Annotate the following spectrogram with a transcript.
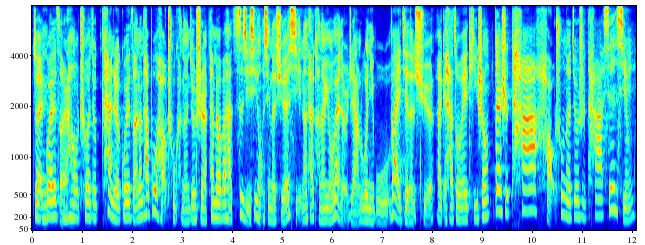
对规则，然后车就看这个规则。那它不好处可能就是它没有办法自己系统性的学习，那它可能永远都是这样。如果你不外界的去啊给它作为提升，但是它好处呢，就是它先行。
